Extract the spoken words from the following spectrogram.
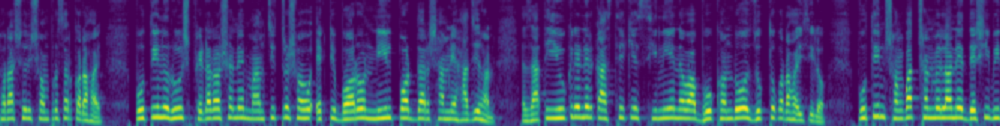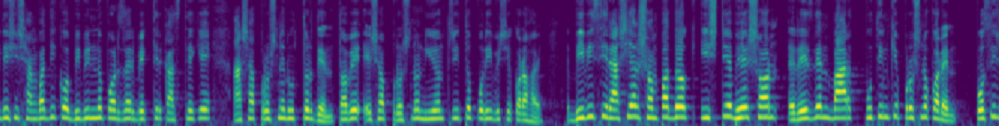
সরাসরি সম্প্রচার করা হয়। পুতিন রুশ ফেডারেশনের মানচিত্রসহ একটি বড় নীল পর্দার সামনে হাজির হন, যাতে ইউক্রেনের কাছ থেকে ছিনিয়ে নেওয়া ভূখণ্ডও যুক্ত করা হয়েছিল। পুতিন সংবাদ সম্মেলনে দেশি বিদেশি সাংবাদিক ও বিভিন্ন পর্যায়ের ব্যক্তির কাছ থেকে আসা প্রশ্নের উত্তর দেন। তবে এসব প্রশ্ন নিয়ন্ত্রিত পরিবেশে করা হয়। বিবিসি রাশিয়ার সম্পাদক ইস্টেভেশন রেজেনবার্গ পুতিনকে প্রশ্ন করেন, পঁচিশ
